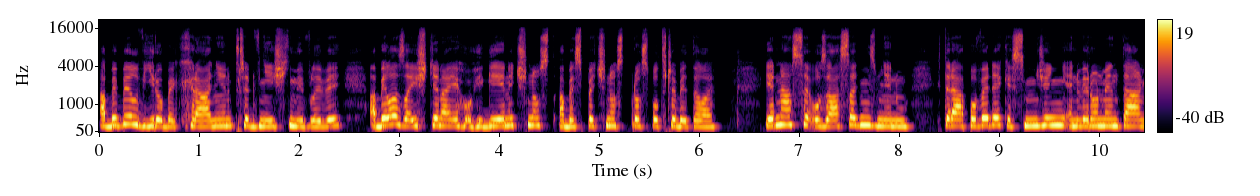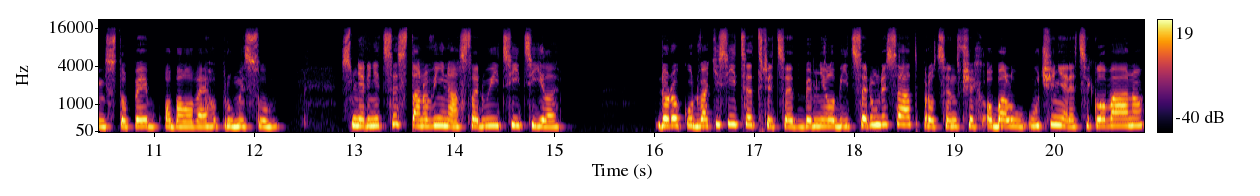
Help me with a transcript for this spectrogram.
aby byl výrobek chráněn před vnějšími vlivy a byla zajištěna jeho hygieničnost a bezpečnost pro spotřebitele. Jedná se o zásadní změnu, která povede ke snížení environmentální stopy obalového průmyslu. Směrnice stanoví následující cíle – do roku 2030 by mělo být 70% všech obalů účinně recyklováno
